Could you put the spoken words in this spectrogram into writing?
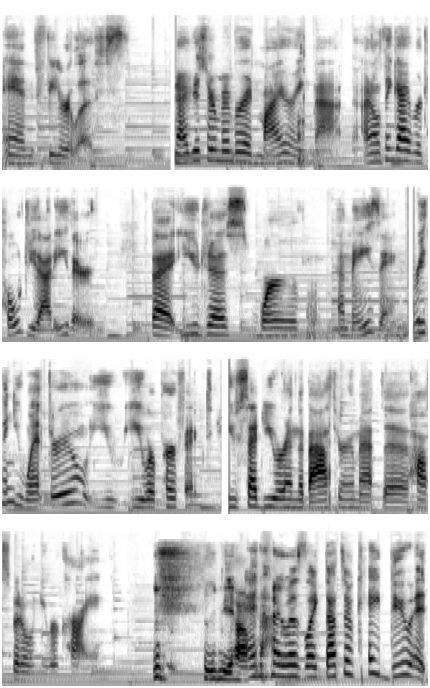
and fearless. And I just remember admiring that. I don't think I ever told you that either, but you just were amazing. Everything you went through, you you were perfect. You said you were in the bathroom at the hospital and you were crying. yeah And I was like, that's okay, do it.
